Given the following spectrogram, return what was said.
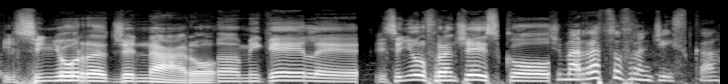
Il signor Gennaro, eh, Michele, il signor Francesco, Cimarrazzo Francesca.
